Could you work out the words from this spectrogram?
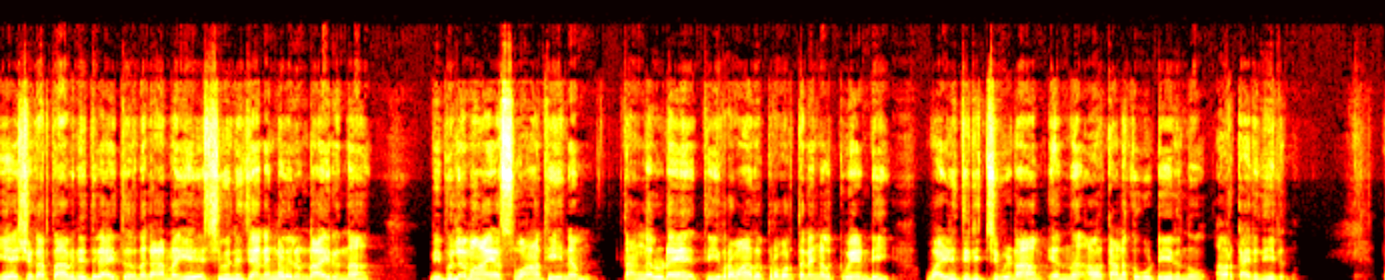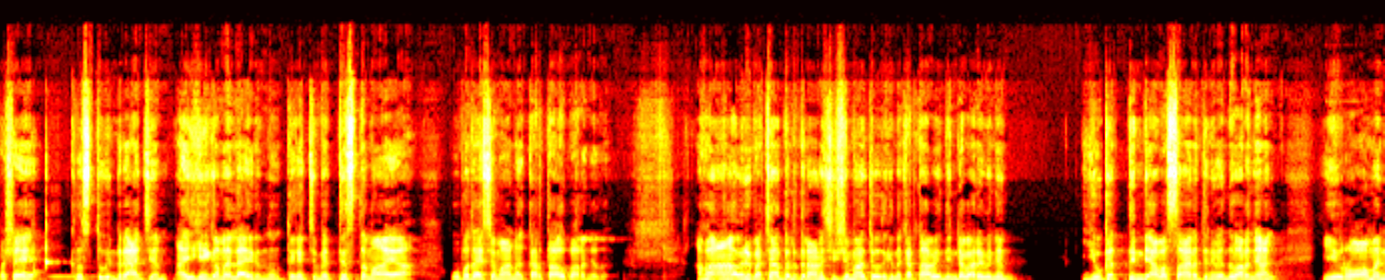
യേശു കർത്താവിനെതിരായി തീർന്ന കാരണം യേശുവിന് ജനങ്ങളിൽ ഉണ്ടായിരുന്ന വിപുലമായ സ്വാധീനം തങ്ങളുടെ തീവ്രവാദ പ്രവർത്തനങ്ങൾക്ക് വേണ്ടി വഴിതിരിച്ചു വിടാം എന്ന് അവർ കണക്ക് കൂട്ടിയിരുന്നു അവർ കരുതിയിരുന്നു. പക്ഷേ ക്രിസ്തുവിന്റെ രാജ്യം ഐഹികമല്ലായിരുന്നു തികച്ചും വ്യത്യസ്തമായ ഉപദേശമാണ് കർത്താവ് പറഞ്ഞത്. അപ്പൊ ആ ഒരു പശ്ചാത്തലത്തിലാണ് ശിഷ്യന്മാർ ചോദിക്കുന്ന കർത്താവ് നിന്റെ വരവിനും യുഗത്തിന്റെ അവസാനത്തിനും എന്ന് പറഞ്ഞാൽ ഈ റോമൻ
